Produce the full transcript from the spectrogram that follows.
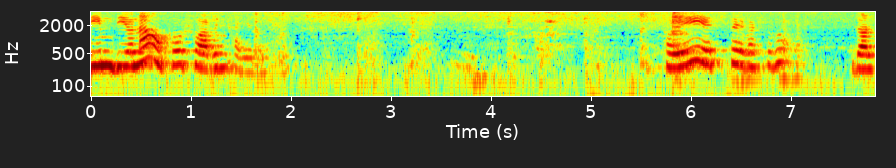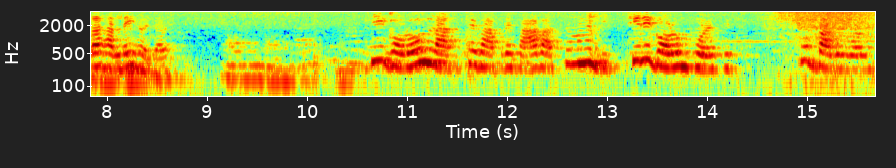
ডিম দিও না, ওকেও সয়াবিন খাইয়ে দেবো হয়েই এসছে এবার শুধু জলটা ঢাললেই হয়ে যাবে। কি গরম লাগছে, বাপরে বাপ! আজকে মানে বিচ্ছিরি গরম পড়েছে। খুব বাজে গরম।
